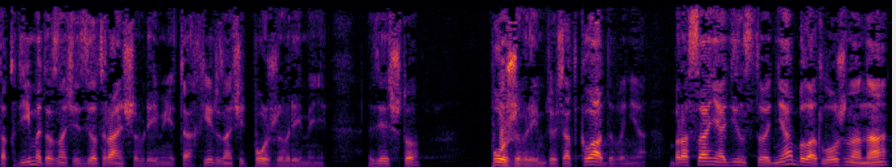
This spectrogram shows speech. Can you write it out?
Такдим это значит сделать раньше времени, тахир значит позже времени. Здесь что? позже времени, то есть откладывание. Бросание 11 дня было отложено на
